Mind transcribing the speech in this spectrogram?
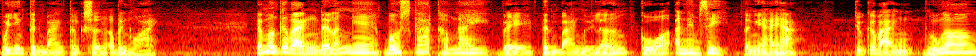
với những tình bạn thực sự ở bên ngoài Cảm ơn các bạn đã lắng nghe postcard hôm nay về tình bạn người lớn của anh MC. Tân nghe hay ha. Chúc các bạn ngủ ngon.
